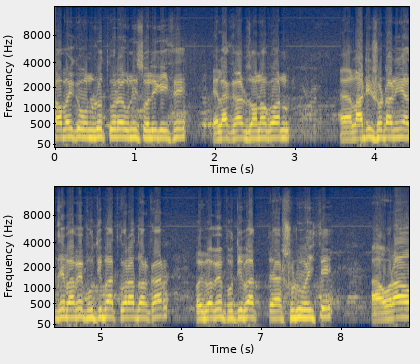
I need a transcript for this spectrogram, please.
সবাইকে অনুরোধ করে উনি চলে গেছে। এলাকার জনগণ লাঠি সোটা নিয়ে যেভাবে প্রতিবাদ করা দরকার, ওইভাবে প্রতিবাদ শুরু হয়েছে ওরাও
